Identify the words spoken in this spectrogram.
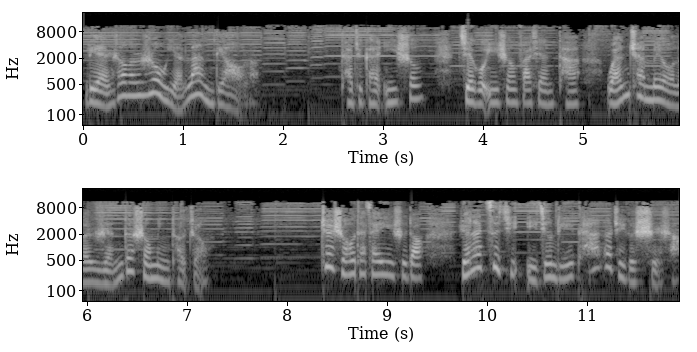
脸上的肉也烂掉了。他去看医生，结果医生发现他完全没有了人的生命特征。这时候他才意识到，原来自己已经离开了这个世上。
